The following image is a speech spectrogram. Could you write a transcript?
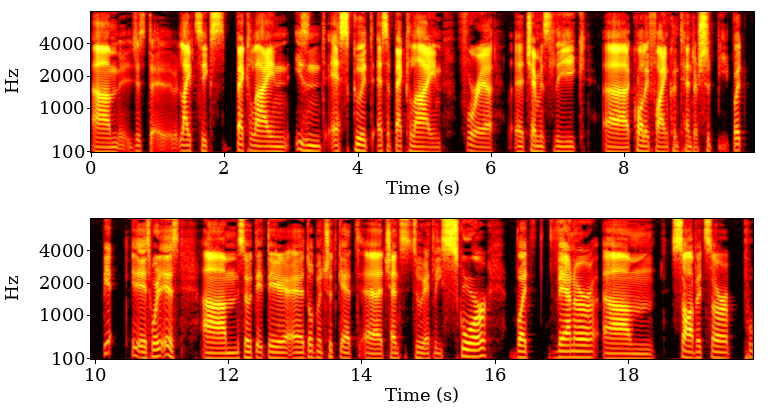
um, just uh, Leipzig's backline isn't as good as a backline for a, a Champions League uh, qualifying contender should be. But it is what it is. Um, so they, they uh, Dortmund should get uh, chances to at least score, but Werner, um, Sabitzer, P-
